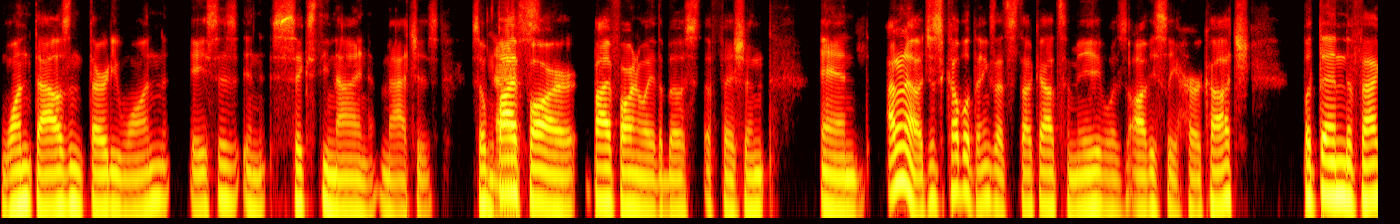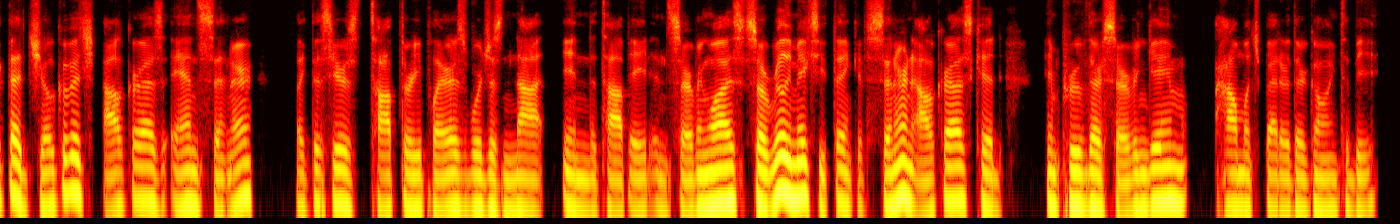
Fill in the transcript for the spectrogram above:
1031 aces in 69 matches. So nice. by far, by far and away the most efficient. And I don't know, just a couple of things that stuck out to me was obviously Hurkacz, but then the fact that Djokovic, Alcaraz, and Sinner, like this year's top three players, were just not in the top eight in serving wise. So it really makes you think if Sinner and Alcaraz could improve their serving game, how much better they're going to be.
